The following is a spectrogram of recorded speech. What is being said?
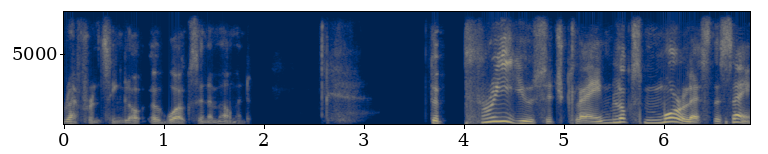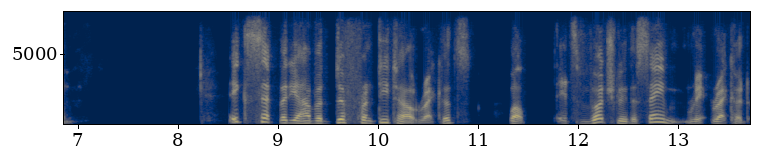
referencing uh, works in a moment. The pre-usage claim looks more or less the same, except that you have a different detailed records. Well, it's virtually the same re record.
